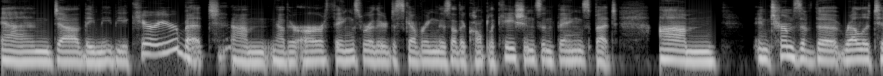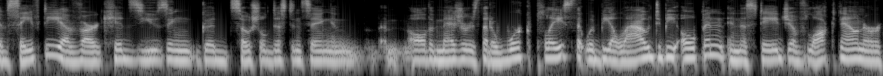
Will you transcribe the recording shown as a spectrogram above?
And uh, they may be a carrier, but um, now there are things where they're discovering there's other complications and things. But um, in terms of the relative safety of our kids using good social distancing and um, all the measures that a workplace that would be allowed to be open in the stage of lockdown or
